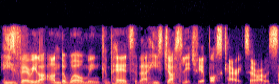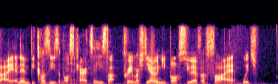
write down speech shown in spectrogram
he's very like underwhelming compared to that. He's just literally a boss character, I would say. And then because he's a boss character, he's like pretty much the only boss you ever fight, which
